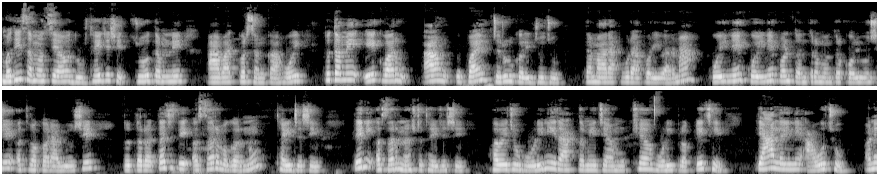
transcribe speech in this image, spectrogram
બધી સમસ્યાઓ દૂર થઈ જશે. જો તમને આ વાત પર શંકા હોય, તો તમે એકવાર આ ઉપાય જરૂર કરી જોજો. તમારા પૂરા પરિવારમાં કોઈને કોઈને પણ તંત્ર મંત્ર કર્યો છે અથવા કરાવ્યો છે તો તરત જ તે અસર વગરનું થઈ જશે. તેની અસર નષ્ટ થઈ જશે. હવે જો હોળીની રાખ તમે જ્યાં મુખ્ય હોળી પ્રગટે છે ત્યાં લઈને આવો છો અને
